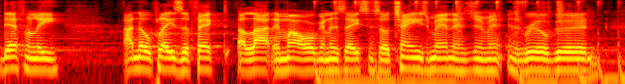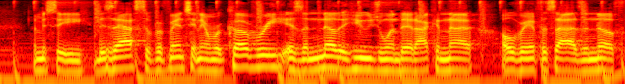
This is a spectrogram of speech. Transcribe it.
definitely I know plays affect a lot in my organization. So change management is real good. Let me see. Disaster prevention and recovery is another huge one that I cannot overemphasize enough.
